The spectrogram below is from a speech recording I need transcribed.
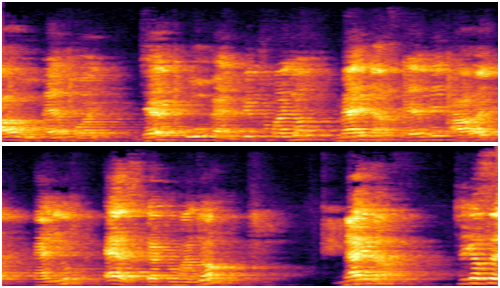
R O M Y Z-O-N Tetromyzon marinus M-A-R-I-N-U-S Tetromyzon marinus ঠিক আছে?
